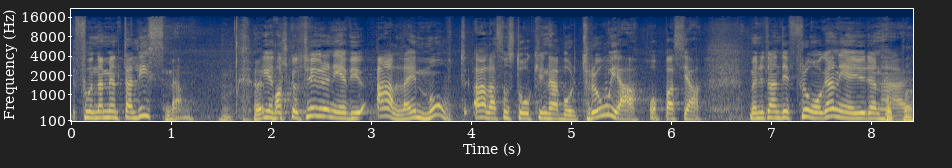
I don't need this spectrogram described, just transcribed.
Fundamentalismen Fundamentalismen, hederskulturen är vi ju alla emot. Alla som står kring det här bordet, tror jag, hoppas jag. Men utan det, frågan är ju den här,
